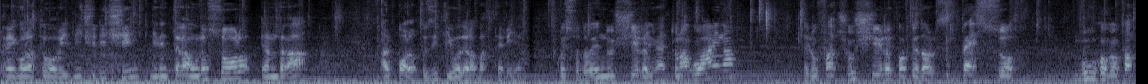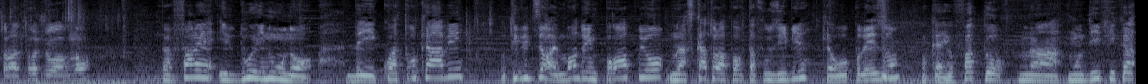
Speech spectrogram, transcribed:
regolatori DC-DC, diventerà uno solo e andrà al polo positivo della batteria. Questo dovendo uscire gli metto una guaina e lo faccio uscire proprio dal stesso buco che ho fatto l'altro giorno. Per fare il 2 in 1 dei quattro cavi utilizzerò in modo improprio una scatola portafusibile che avevo preso. Ok, ho fatto una modifica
